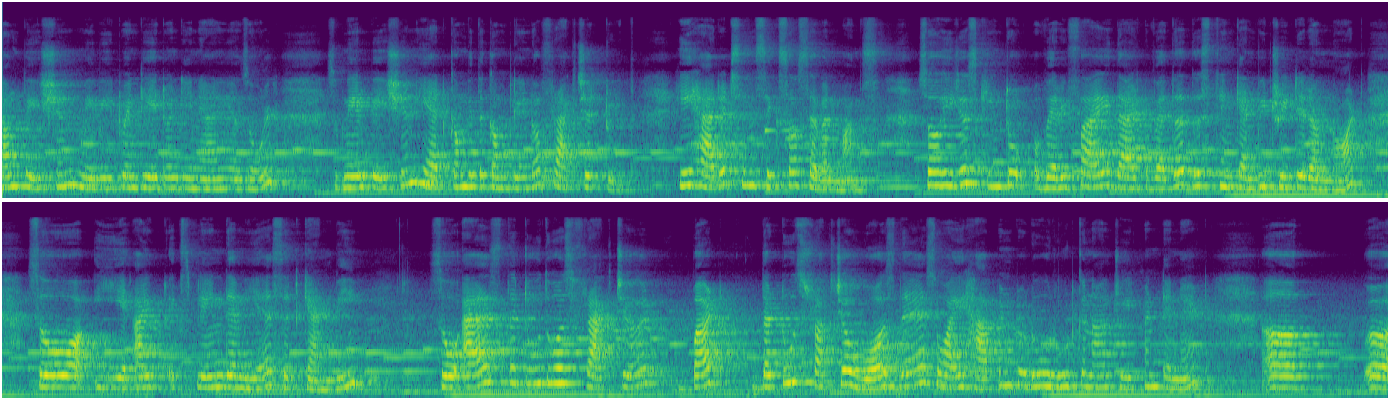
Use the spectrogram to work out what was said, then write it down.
young patient maybe 28 29 years old. So male patient he had come with a complaint of fractured tooth he had it since 6 or 7 months. So he just came to verify that whether this thing can be treated or not so yeah, I explained them yes it can be. So as the tooth was fractured but the tooth structure was there so I happened to do root canal treatment in it. Uh, uh,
